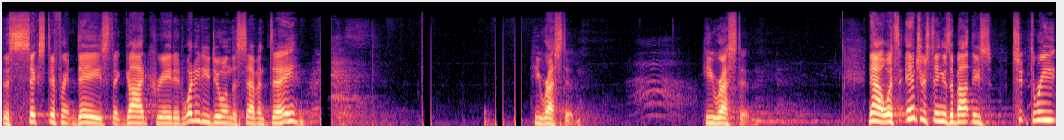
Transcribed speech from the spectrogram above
the six different days that God created, what did he do on the seventh day? He rested. He rested. Now, what's interesting is about these two, three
